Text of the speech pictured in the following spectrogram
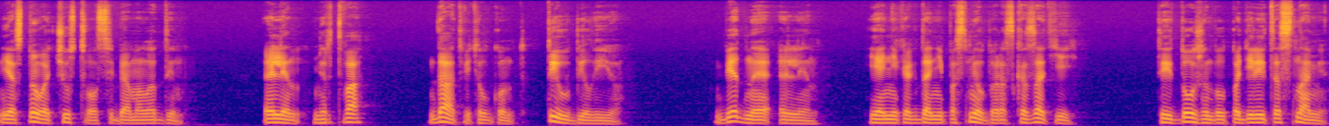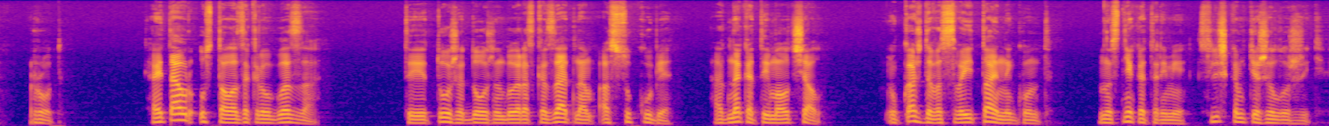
Я снова чувствовал себя молодым. «Элен мертва?» «Да», — ответил Гонд, — «ты убил ее». «Бедная Элен. Я никогда не посмел бы рассказать ей. Ты должен был поделиться с нами, Род». Хайтаур устало закрыл глаза. «Ты тоже должен был рассказать нам о Сукубе, однако ты молчал. У каждого свои тайны, Гонд, но с некоторыми слишком тяжело жить».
